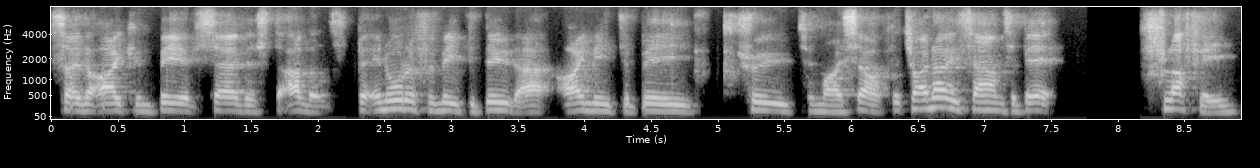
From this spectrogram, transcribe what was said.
so that I can be of service to others. But in order for me to do that, I need to be true to myself, which I know sounds a bit fluffy,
